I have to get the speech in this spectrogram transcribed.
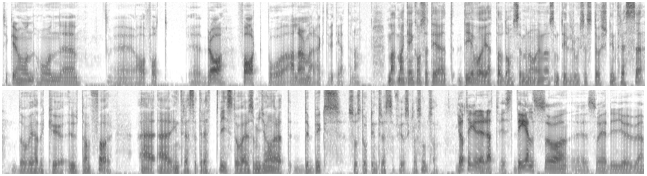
tycker hon, hon har fått bra fart på alla de här aktiviteterna. Man, man, kan konstatera att det var ett av de seminarierna som tilldrog sig störst intresse då vi hade kö utanför. Är, är intresset rättvist och vad är det som gör att det byggs så stort intresse för just Clas Ohlson? Jag tycker det är rättvist. Dels så, eh, så är det ju eh,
